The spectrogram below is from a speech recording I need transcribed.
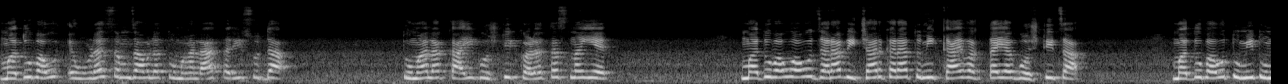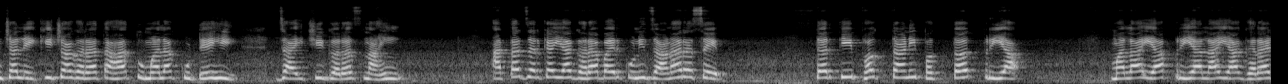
मधुभाऊ एवढं समजावलं तुम्हाला तरीसुद्धा तुम्हाला काही गोष्टी कळतच नाही आहेत मधुभाऊ अहो जरा विचार करा तुम्ही काय बघता या गोष्टीचा. मधुभाऊ तुम्ही तुमच्या लेकीच्या घरात आहात तुम्हाला कुठेही जायची गरज नाही. आता जर का या घराबाहेर कोणी जाणार असेल तर ती फक्त आणि फक्त प्रिया. मला या प्रियाला या घरात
